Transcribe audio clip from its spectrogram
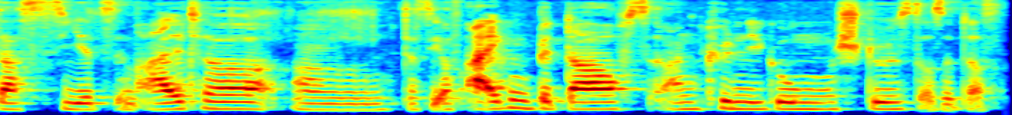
dass sie jetzt im Alter, ähm, dass sie auf Eigenbedarfsankündigungen stößt, also dass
